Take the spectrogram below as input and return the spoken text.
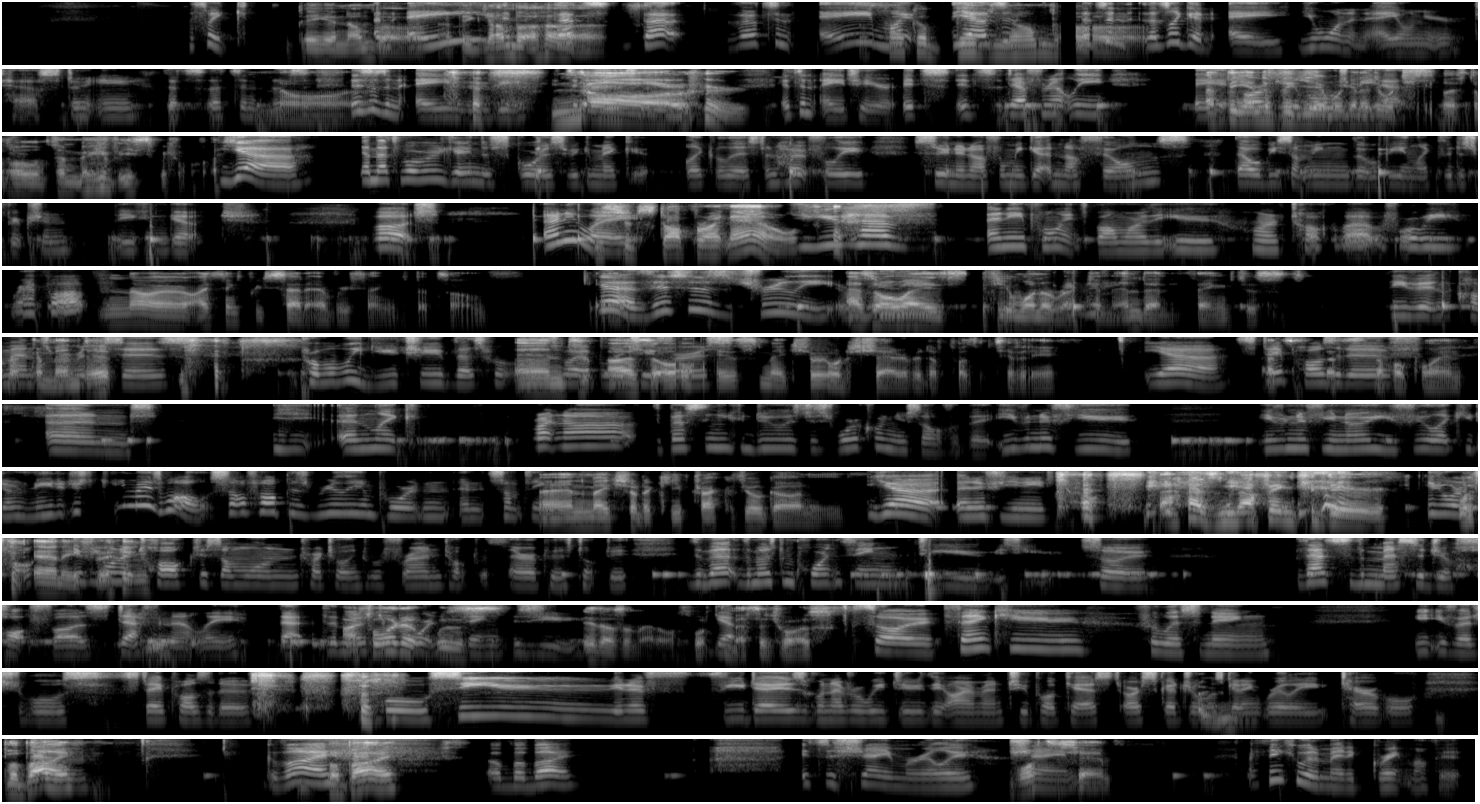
that's like Bigger number. an A. a big number. huh? That's, that, that's an A. That's might- like a big yeah, that's an, number. that's an, that's like an A. You want an A on your test, don't you? That's, that's an, that's, no. this is an A movie. It's an A no. tier. It's an A tier. It's, it's definitely At the end of the year, we're gonna do a tier list of all of the movies we watched. Yeah. And that's why we're getting the scores so we can make it like a list. And hopefully soon enough when we get enough films, that will be something that will be in like the description that you can get. But anyway, We should stop right now. do you have any points, Bellemar, that you want to talk about before we wrap up? No, I think we said everything. But um, Yeah, this is truly As really- always, if you want to recommend anything, just leave it in the comments recommend wherever this it. is. Probably YouTube. That's what that's and upload as to always, first. make sure to share a bit of positivity. Yeah, stay That's, positive. That's the whole point. and and like right now the best thing you can do is just work on yourself a bit even if you even if you know you feel like you don't need it just you may as well self-help is really important and it's something And make sure to keep track of your gun. yeah and if you need to talk that has nothing to do. if you want with to talk if you want to talk to someone try talking to a friend talk to a therapist talk to the be- the most important thing to you is you so that's the message of hot fuzz definitely that the most important thing is you It doesn't matter what Yep. the message was. so thank you for listening eat your vegetables stay positive we'll see you in a f- few days whenever we do the iron man 2 podcast our schedule is Mm. getting really terrible bye bye. Um, goodbye Bye bye. Oh, bye bye. It's a shame, really. What's shame. a shame? I think he would have made a great Muppet.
